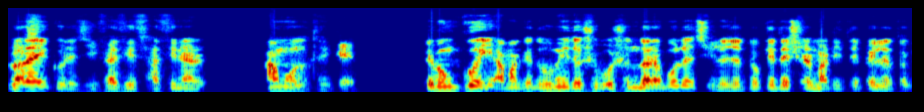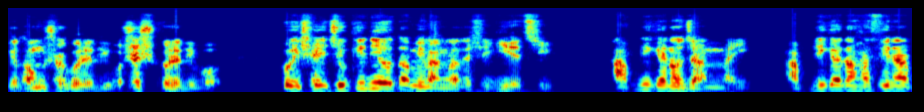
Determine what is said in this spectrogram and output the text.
লড়াই করেছি ফ্যাসিস হাসিনার আমল থেকে। এবং কই, আমাকে তো ভূমিদস্যু বসুন্ধরা বলেছিল যে তোকে দেশের মাটিতে পেলে তোকে ধ্বংস করে দিব, শেষ করে দিব। কই, সেই ঝুঁকি নিয়েও তো আমি বাংলাদেশে গিয়েছি। আপনি কেন যান নাই? আপনি কেন হাসিনার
